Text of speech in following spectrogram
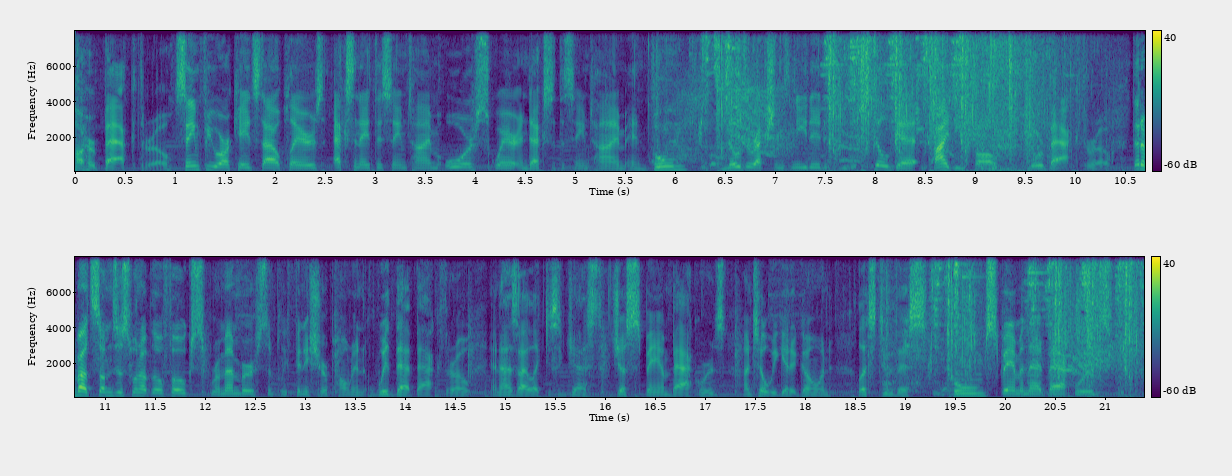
our back throw. Same for you arcade style players, X and A at the same time or square and X at the same time and boom, no directions needed, you will still get, by default, your back throw. That about sums this one up though folks. Remember, simply finish your opponent with that back throw and as I like to suggest, just spam backwards until we get it going. Let's do this. Boom, spamming that backwards.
